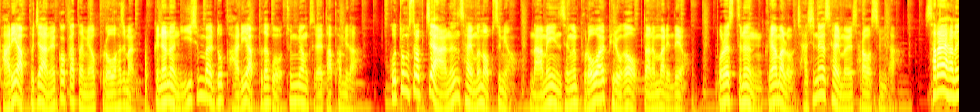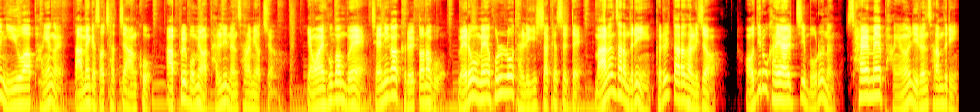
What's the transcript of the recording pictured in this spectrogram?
발이 아프지 않을 것 같다며 부러워하지만 그녀는 이 신발도 발이 아프다고 퉁명스레 답합니다. 고통스럽지 않은 삶은 없으며 남의 인생을 부러워할 필요가 없다는 말인데요. 포레스트는 그야말로 자신의 삶을 살아왔습니다. 살아야 하는 이유와 방향을 남에게서 찾지 않고 앞을 보며 달리는 사람이었죠. 영화의 후반부에 제니가 그를 떠나고 외로움에 홀로 달리기 시작했을 때 많은 사람들이 그를 따라 달리죠. 어디로 가야 할지 모르는 삶의 방향을 잃은 사람들이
